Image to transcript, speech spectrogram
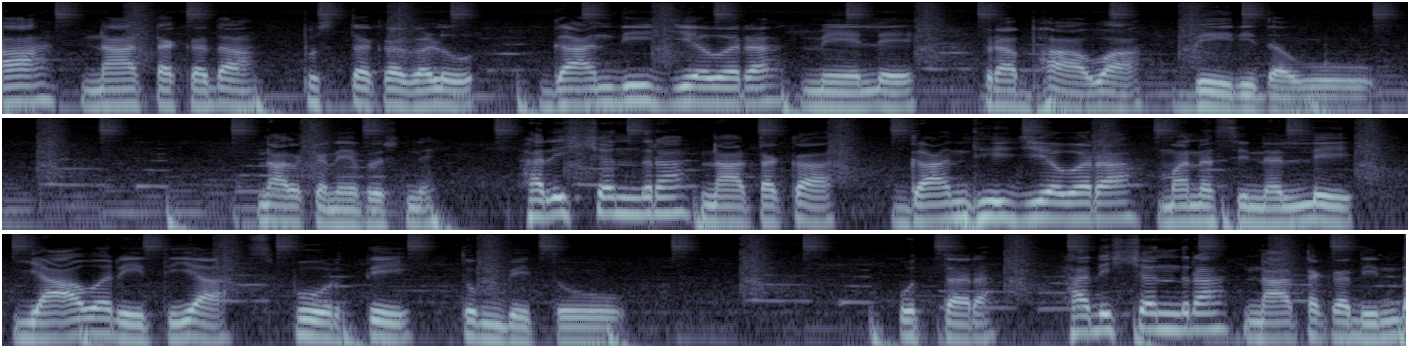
ಆ ನಾಟಕದ ಪುಸ್ತಕಗಳು ಗಾಂಧೀಜಿಯವರ ಮೇಲೆ ಪ್ರಭಾವ ಬೀರಿದವು. ನಾಲ್ಕನೇ ಪ್ರಶ್ನೆ. ಹರಿಶ್ಚಂದ್ರ ನಾಟಕ ಗಾಂಧೀಜಿಯವರ ಮನಸ್ಸಿನಲ್ಲಿ ಯಾವ ರೀತಿಯ ಸ್ಫೂರ್ತಿ ತುಂಬಿತು? ಉತ್ತರ. ಹರಿಶ್ಚಂದ್ರ ನಾಟಕದಿಂದ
